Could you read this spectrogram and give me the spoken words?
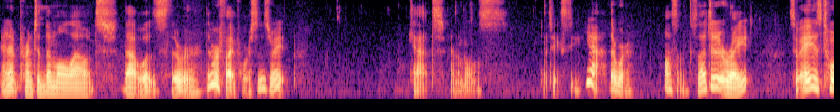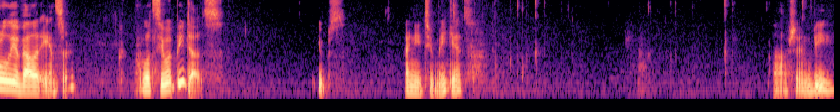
and it printed them all out. That was, there were, there were five horses, right? Cat, animals, txt. Yeah, there were. Awesome. So that did it right. So A is totally a valid answer. Let's see what B does. Oops. I need to make it. Option B.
